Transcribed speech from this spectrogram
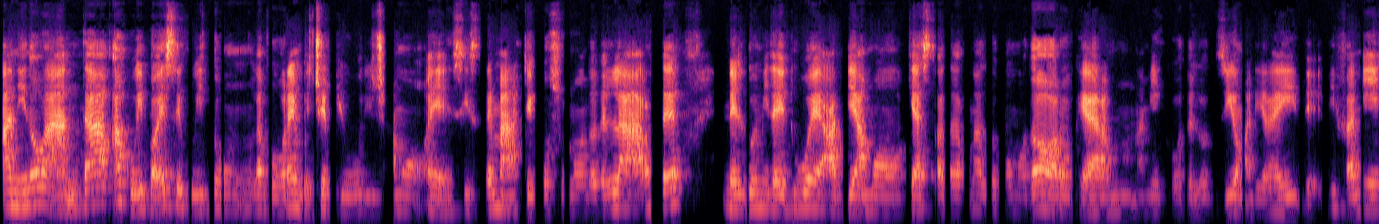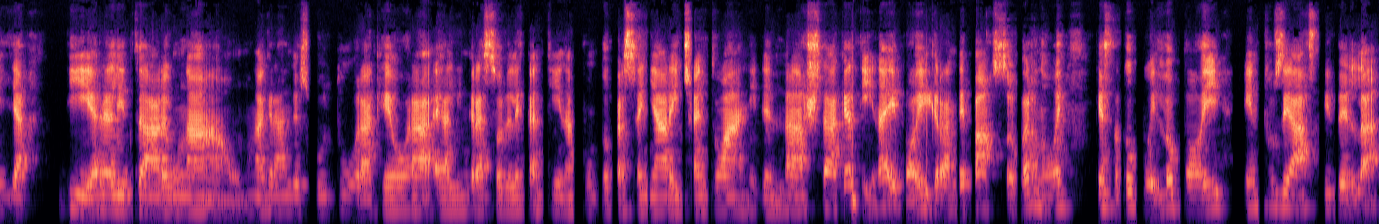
anni 90, a cui poi è seguito un lavoro invece più diciamo, eh, sistematico sul mondo dell'arte. Nel 2002 abbiamo chiesto ad Arnaldo Pomodoro, che era un amico dello zio, ma direi de, di famiglia, di realizzare una, una, grande scultura che ora è all'ingresso delle cantine appunto per segnare i 100 anni della nascita della cantina e poi il grande passo per noi che è stato quello poi entusiasti della,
